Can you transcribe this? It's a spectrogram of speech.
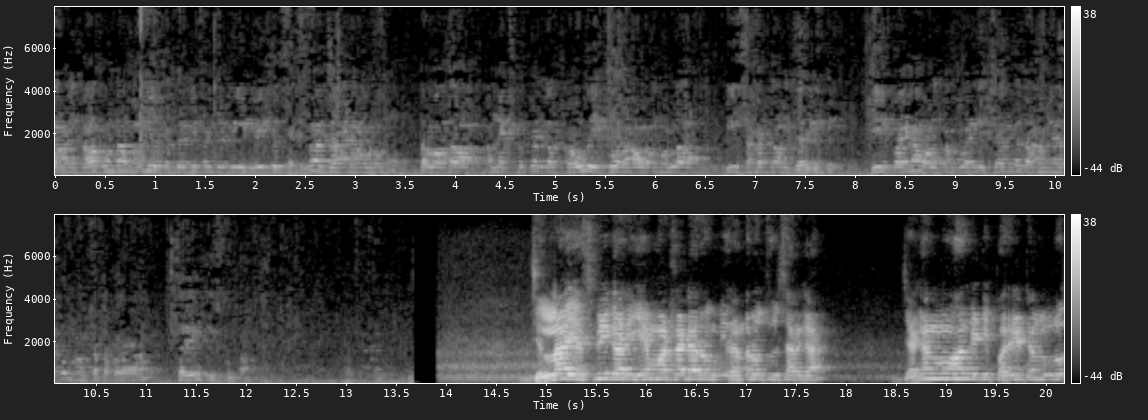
దాని కాకుండా మళ్ళీ ఒక thirty five thirty eight vehicles extra join అవ్వడము తర్వాత అన్ఎక్స్పెక్టెడ్గా క్రౌడ్ ఎక్కువ రావడం వల్ల ఈ సంఘటన జరిగింది. దీనిపైన వాళ్ళు కంప్లైంట్ ఇచ్చారంటే దాని మేరకు మనం చట్ట ప్రకారం చర్యలు తీసుకుంటాం. జిల్లా ఎస్పీ గారు ఏం మాట్లాడారో మీరందరూ చూశారుగా? జగన్మోహన్ రెడ్డి పర్యటనలో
